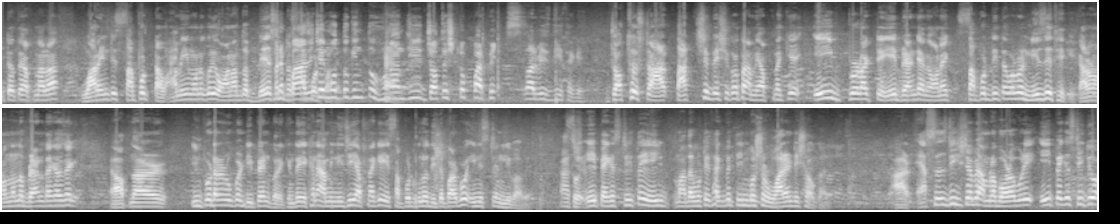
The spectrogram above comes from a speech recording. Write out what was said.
এটাতে আপনারা ওয়ারেন্টি সাপোর্টটাও আমি মনে করি ওয়ান অফ দ্য বেস্ট মানে বাজেটের মধ্যে কিন্তু হুনানজি যথেষ্ট পারফেক্ট সার্ভিস দিয়ে থাকে। যথেষ্ট আর তার চেয়ে বেশি কথা আমি আপনাকে এই প্রোডাক্টে এই ব্র্যান্ডে আমি অনেক সাপোর্ট দিতে পারব নিজে থেকে। কারণ অন্যান্য ব্র্যান্ড দেখা যায় আপনার ইম্পোর্টারের উপর ডিপেন্ড করে। কিন্তু এখানে আমি নিজেই আপনাকে এই সাপোর্টগুলো দিতে পারব ইনস্ট্যান্টলি ভাবে। আচ্ছা। তো এই প্যাকেজটিতে এই মাদারবোর্ডটি থাকবে তিন বছর ওয়ারেন্টি সহকারে। আর এসএসডি হিসাবে আমরা বরাবরই এই প্যাকেজটিতেও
